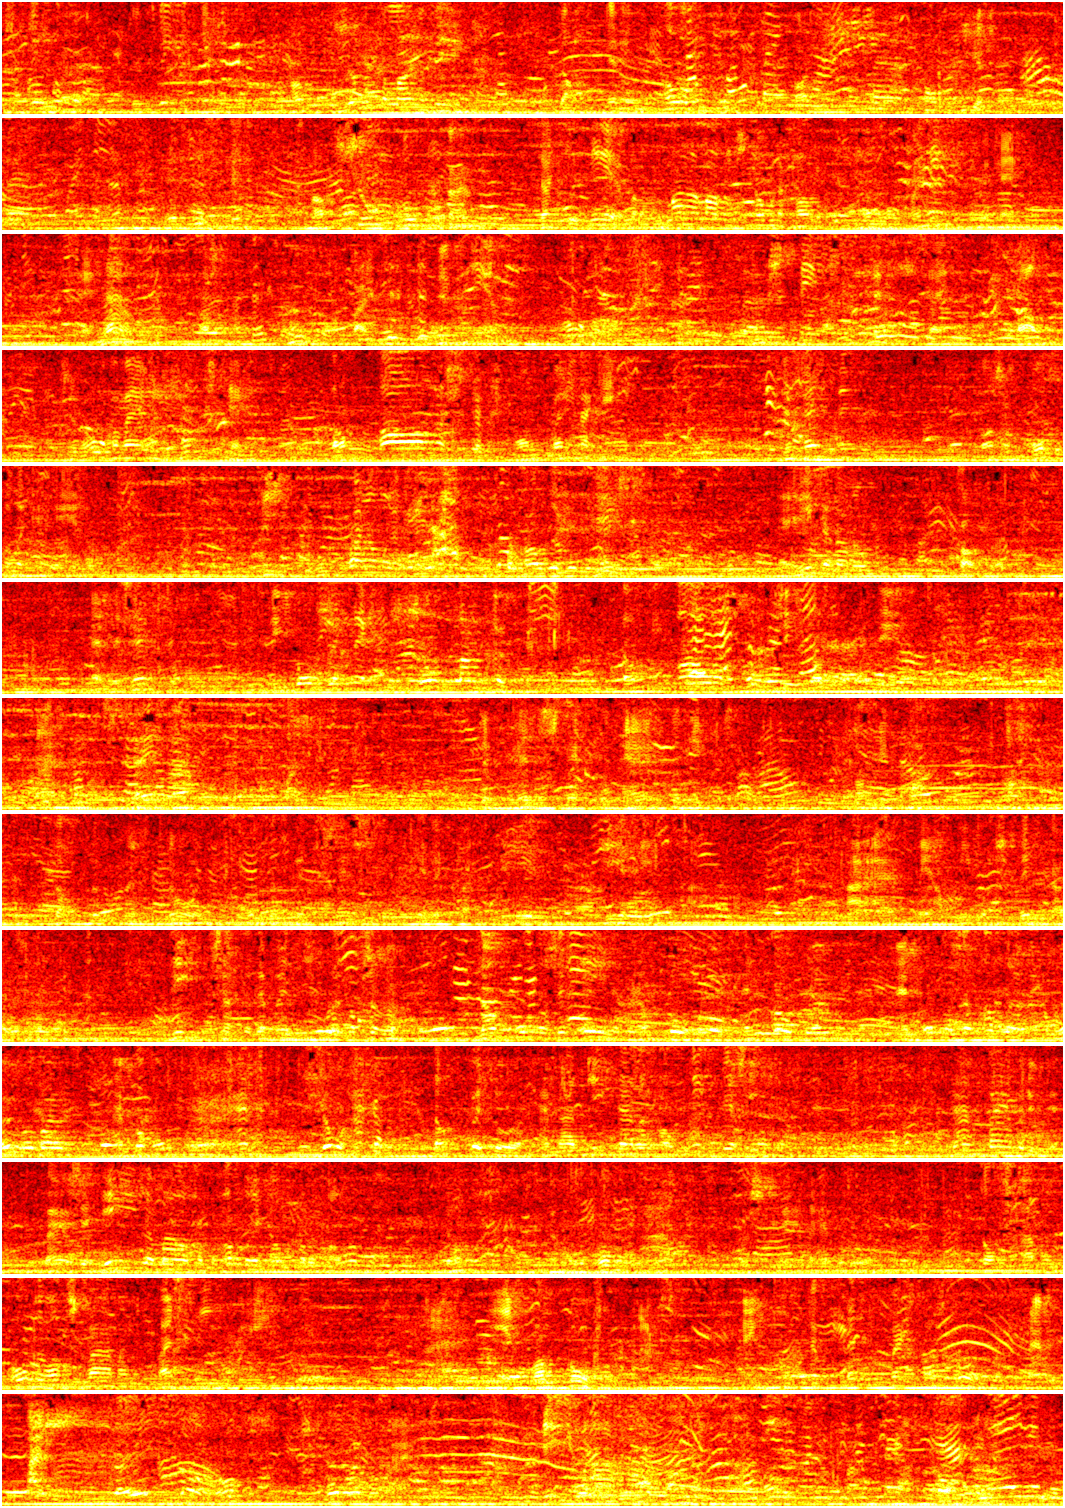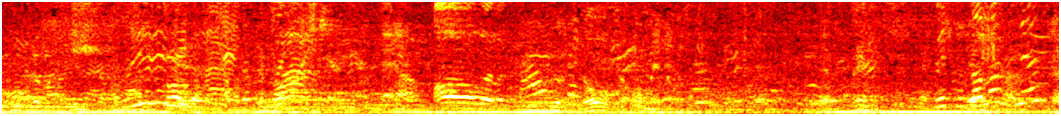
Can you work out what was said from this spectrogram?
Sprinter, de tweede had zulke lange benen dat in een half uur van hier tot hier. De liefde had zo'n grote buik dat je meer dan lange ladders nodig had om hem overheen te vertrekken. Zijn naam was Hoevelbuik, de vier hogelonden. Hoe steeds verder zijn, want zijn ogen waren zo sterk dat alles stuk sprong waar hij. De vijfde was een wonderlijke kerel. Die, hoe warmer het werd, hoe kouder vond. Hij dan ook Koper. En de zesde, die kon zijn nek zo lang uittrekken dat hij alles op zich was op de wereld. Daar was naam. De prins werd erg verdrietig. Want hij dacht, ach, dat lukt me nooit om de prinses in een kwartier hierheen te halen. Maar hij had niet op springkuit genoten. Zette de prins vlak op zijn rug. Nam onder zijn ene arm kogel en kookleuk en onder zijn andere arm heuvelbuit en begon te rennen. Zo hard dat Puttoor hem na drie tellen al niet meer ziet. Na een paar minuten waren ze helemaal aan de andere kant van het land. Doch een adem verspreidde hem door. Tot ze aan een grote rots kwamen waar ze niet verging. Maar hier kwam Kogel. En de plek van school. En bang, de hele rots sprong uit elkaar. Even Nee, dat doe hoefde maar even van zijn koude blazen. En al het vuur doofde onmiddellijk. De prins Weet je dan ook, James?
